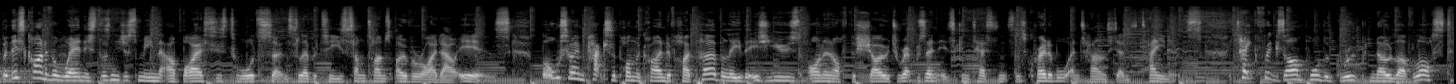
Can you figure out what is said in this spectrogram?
But this kind of awareness doesn't just mean that our biases towards certain celebrities sometimes override our ears, but also impacts upon the kind of hyperbole that is used on and off the show to represent its contestants as credible and talented entertainers. Take, for example, the group No Love Lost,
